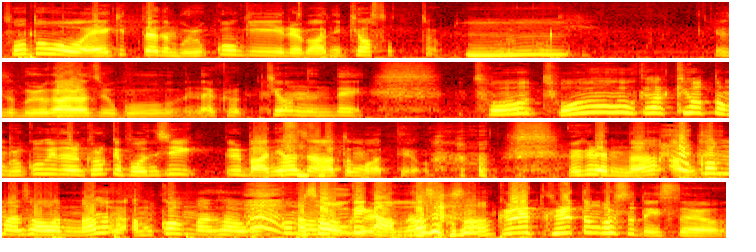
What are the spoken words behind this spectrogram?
저도 아기 때는 물고기를 많이 키웠었죠. 음. 물고기. 그래서 물 갈아주고 맨날 그렇게 키웠는데 저 저가 키웠던 물고기들은 그렇게 번식을 많이 하지 않았던 것 같아요. 왜 그랬나? 암컷만 사왔나? 암컷만 사오고 수컷만 아 성비가 안? 맞아서. 그랬 그랬던 걸 수도 있어요.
